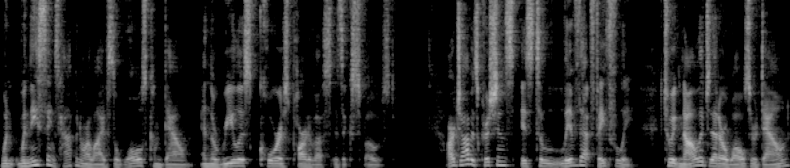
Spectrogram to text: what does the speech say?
When when these things happen in our lives, the walls come down and the realest, chorus part of us is exposed. Our job as Christians is to live that faithfully, to acknowledge that our walls are down,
